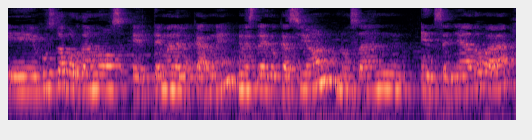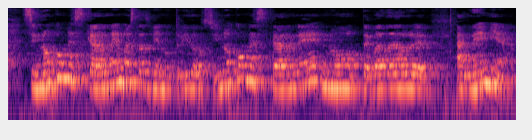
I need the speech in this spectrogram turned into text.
eh, justo abordamos el tema de la carne. Nuestra educación nos han enseñado a, si no comes carne, no estás bien nutrido. Si no comes carne, no te va a dar eh, anemia.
